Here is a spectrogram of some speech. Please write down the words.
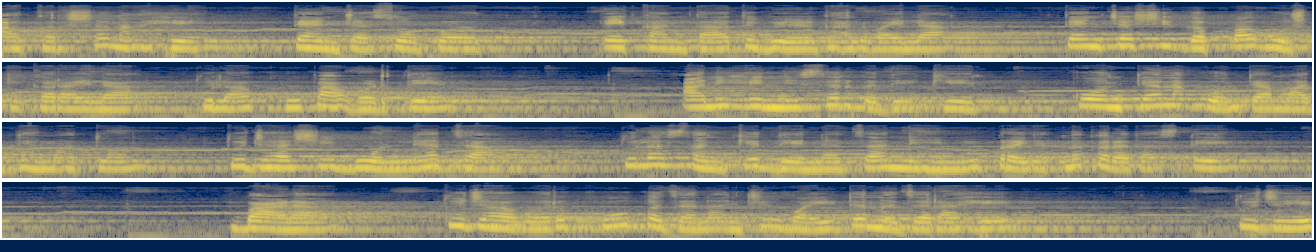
आकर्षण आहे. त्यांच्यासोबत एकांतात वेळ घालवायला त्यांच्याशी गप्पा गोष्टी करायला तुला खूप आवडते. आणि हे निसर्ग देखील कोणत्या ना कोणत्या माध्यमातून तुझ्याशी बोलण्याचा तुला संकेत देण्याचा नेहमी प्रयत्न करत असते. बाळा तुझ्यावर खूप जणांची वाईट नजर आहे. तुझे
